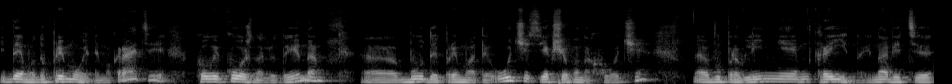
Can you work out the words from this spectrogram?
йдемо до прямої демократії, коли кожна людина е, буде приймати участь, якщо вона хоче. Е, В управлінні країною, навіть е,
